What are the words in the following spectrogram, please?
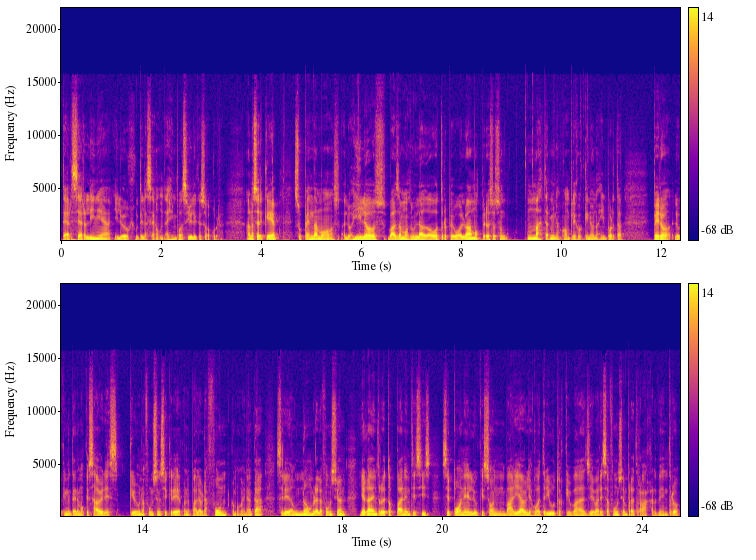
tercera línea y luego ejecute la segunda. Es imposible que eso ocurra. A no ser que suspendamos los hilos, vayamos de un lado a otro, después volvamos, pero esos son más términos complejos que no nos importa. Pero lo que no tenemos que saber es que una función se crea con la palabra fun, como ven acá, se le da un nombre a la función y acá dentro de estos paréntesis se ponen lo que son variables o atributos que va a llevar esa función para trabajar dentro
